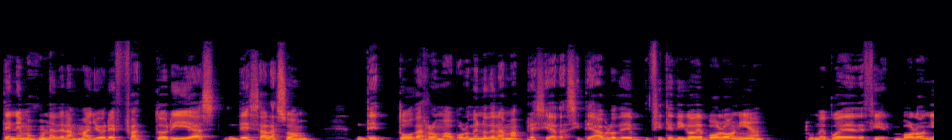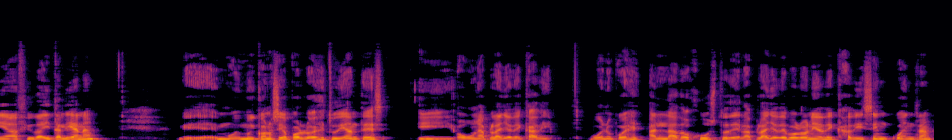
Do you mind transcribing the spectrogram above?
tenemos una de las mayores factorías de salazón de toda Roma, o por lo menos de la más preciada. Si te hablo de, si te digo de Bolonia, Tú me puedes decir Bolonia, ciudad italiana, muy, muy, conocida por los estudiantes, y, o una playa de Cádiz. Bueno, pues al lado justo de la playa de Bolonia de Cádiz se encuentran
